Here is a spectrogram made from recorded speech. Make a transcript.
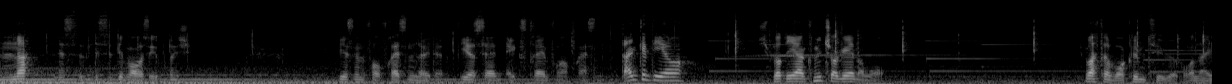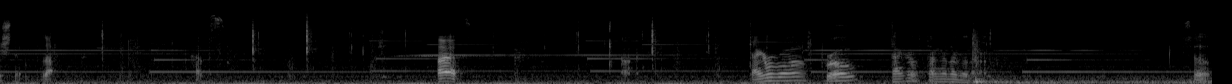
Na, lässt, lässt dir mal was übrig. Wir sind verfressen, Leute. Wir sind extrem verfressen. Danke dir. Ich würde ja Knutscher gehen, aber... Ich mache aber Klimmzüge oder leichte. So. Danke, Bro. Bro. Danke, danke, danke, danke. So,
